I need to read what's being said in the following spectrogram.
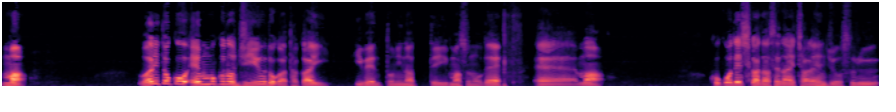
まあ、割とこう演目の自由度が高いイベントになっていますので、えー、まあ、ここでしか出せないチャレンジをする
